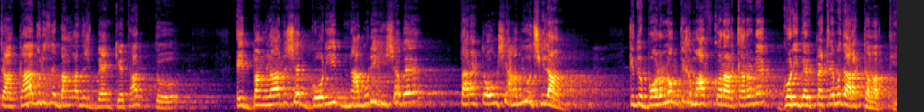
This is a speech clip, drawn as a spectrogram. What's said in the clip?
টাকাগুলি যে বাংলাদেশ ব্যাংকে থাকতো, এই বাংলাদেশের গরিব নাগরিক হিসাবে তার একটা অংশে আমিও ছিলাম। কিন্তু বড়লোক থেকে মাফ করার কারণে গরিবের পেটের মধ্যে আরেকটা লাথি।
